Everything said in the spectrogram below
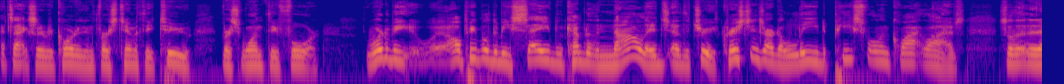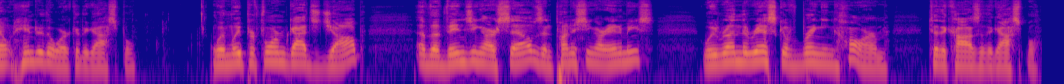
That's actually recorded in 1 Timothy 2, verse 1 through 4. We're to be all people to be saved and come to the knowledge of the truth. Christians are to lead peaceful and quiet lives so that they don't hinder the work of the gospel. When we perform God's job of avenging ourselves and punishing our enemies, we run the risk of bringing harm to the cause of the gospel.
